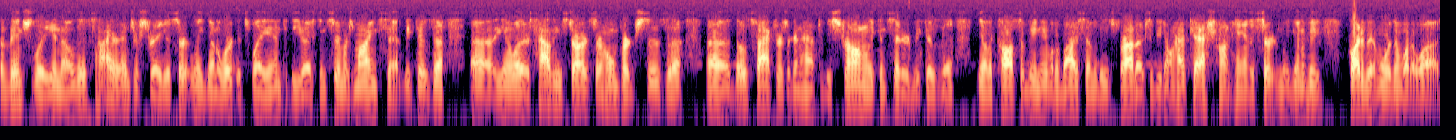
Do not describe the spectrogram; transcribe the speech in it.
eventually, you know, this higher interest rate is certainly going to work its way into the U.S. consumer's mindset because, uh, uh, you know, whether it's housing starts or home purchases, uh, uh, those factors are going to have to be strongly considered because the, you know, the cost of being able to buy some of these products if you don't have cash on hand is certainly going to be quite a bit more than what it was.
